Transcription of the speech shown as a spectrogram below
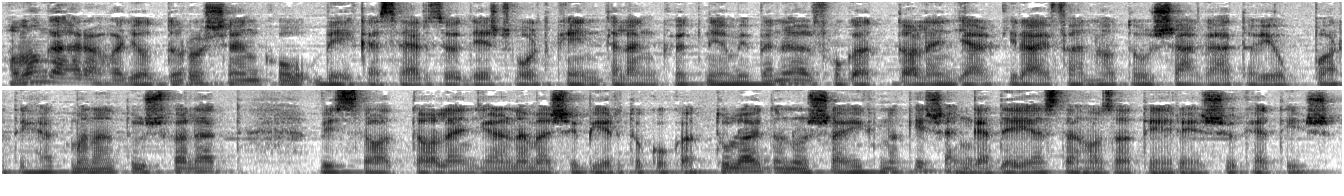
A magára hagyott Doroshenko békeszerződést volt kénytelen kötni, amiben elfogadta a lengyel király fennhatóságát a jobb parti hetmanátus felett, visszaadta a lengyel nemesi birtokokat tulajdonosaiknak és engedélyezte hazatérésüket is.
